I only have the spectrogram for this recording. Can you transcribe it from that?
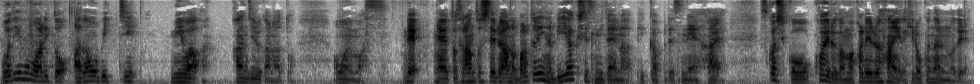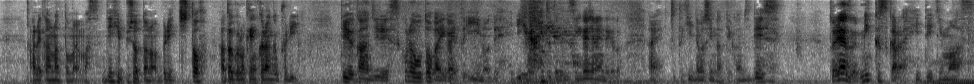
ボディも割とアダモビッチ味は感じるかなと思います。で、えっ、ー、と、サランとしてるあのバルトリーニの B アクシスみたいなピックアップですね。はい。少しこう、コイルが巻かれる範囲が広くなるので、あれかなと思います。で、ヒップショットのブリッジと、あとグロケンクラングプリーっていう感じです。これは音が意外といいので、意外とって別に意外じゃないんだけど、はい、ちょっと聞いてほしいなっていう感じです。とりあえずミックスから弾いていきます。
